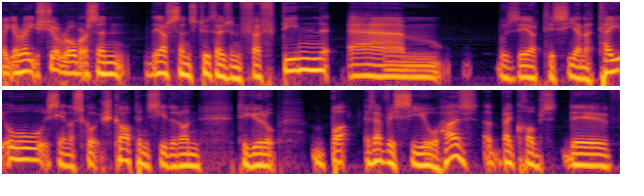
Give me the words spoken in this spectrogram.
But you're right, Stuart Robertson, there since 2015, um, was there to see in a title, see in a Scottish Cup, and see the run to Europe. But as every CEO has at big clubs, they've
